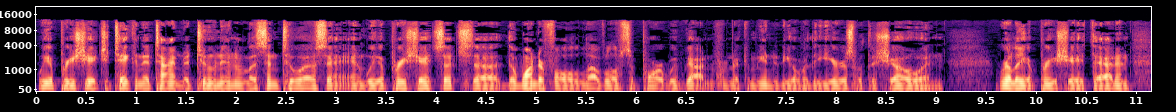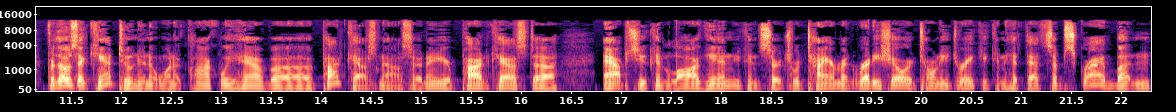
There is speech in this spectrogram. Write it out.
we appreciate you taking the time to tune in and listen to us. And, and we appreciate such uh, the wonderful level of support we've gotten from the community over the years with the show, and really appreciate that. And for those that can't tune in at one o'clock, we have a podcast now. So any of your podcast uh, apps, you can log in. You can search Retirement Ready Show or Tony Drake. You can hit that subscribe button.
